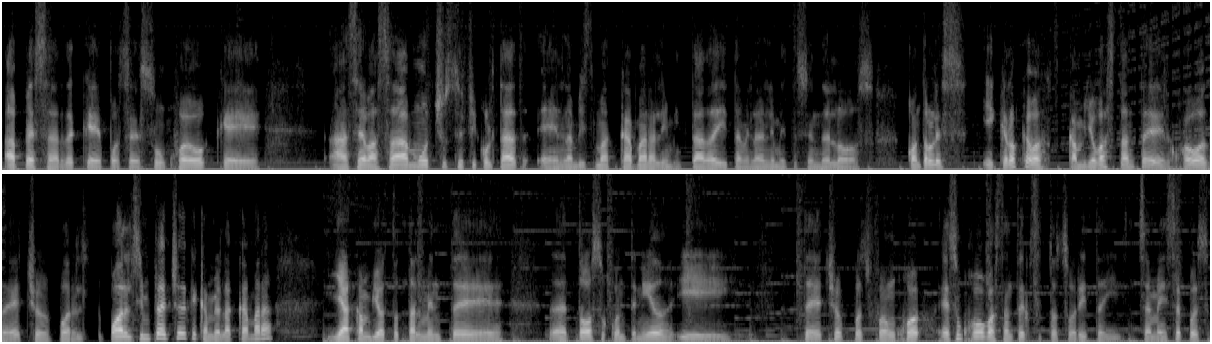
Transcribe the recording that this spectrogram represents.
a pesar de que pues es un juego que ah, se basaba mucho su dificultad en la misma cámara limitada y también la limitación de los controles. Y creo que cambió bastante el juego, de hecho, por el, por el simple hecho de que cambió la cámara, ya cambió totalmente eh, todo su contenido. Y de hecho, pues fue un juego, es un juego bastante exitoso ahorita y se me dice pues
